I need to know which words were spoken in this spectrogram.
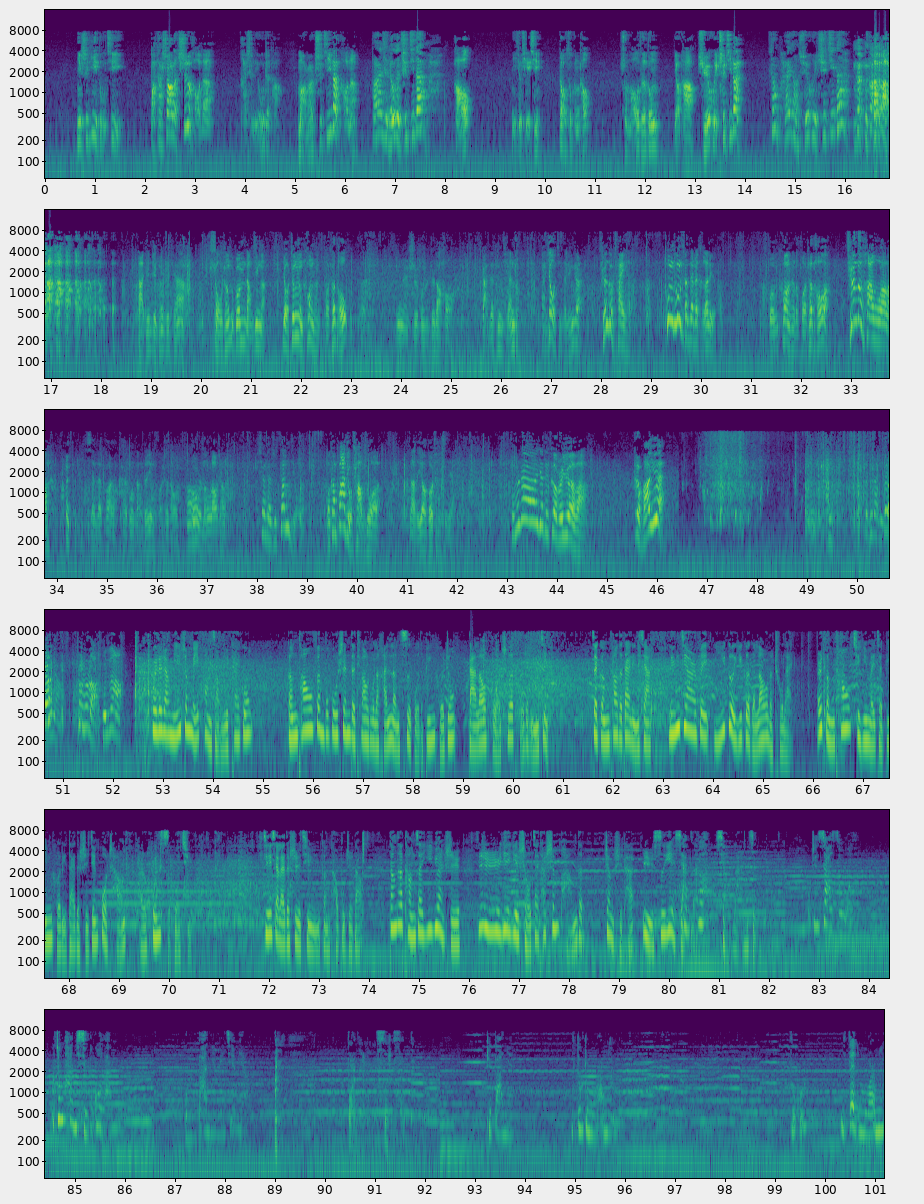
你是一赌气把它杀了吃好呢，还是留着它慢慢吃鸡蛋好呢？当然是留着吃鸡蛋了。好，你就写信告诉耿涛，说毛泽东要他学会吃鸡蛋。让排长学会吃鸡蛋。大军进城之前啊，守城的国民党兵啊，要征用矿上的火车头。工人师傅们知道后啊，赶在他们前头，把要紧的零件全都拆下来，通通沉在这河里头了。我们矿上的火车头啊，全都趴窝了。现在矿上开工，等着用火车头，都是能捞上来。现在是三九，我看八九差不多了。那得要多长时间？怎么着也得个把月吧？个把月？郑处长，你干什么？郑处长，跟上。为了让民生煤矿早日开工，耿涛奋不顾身地跳入了寒冷刺骨的冰河中，打捞火车头的零件。在耿涛的带领下，零件儿被一个一个的捞了出来，而耿涛却因为在冰河里待的时间过长而昏死过去。接下来的事情，耿涛不知道。当他躺在医院时，日日夜夜守在他身旁的，正是他日思夜想的小兰子。真吓死我了！我真怕你醒不过来。我们八年没见面了。八年零四十三天。这八年，你都这么玩命吗？如果你再这么玩命，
